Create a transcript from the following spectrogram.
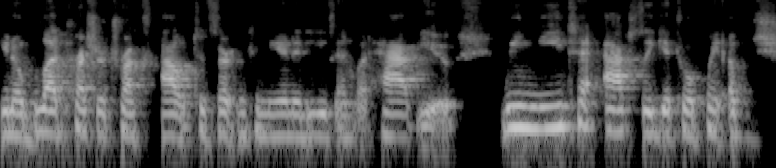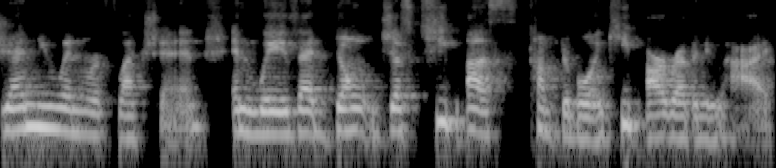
you know, blood pressure trucks out to certain communities and what have you. We need to actually get to a point of genuine reflection in ways that don't just keep us comfortable and keep our revenue high,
